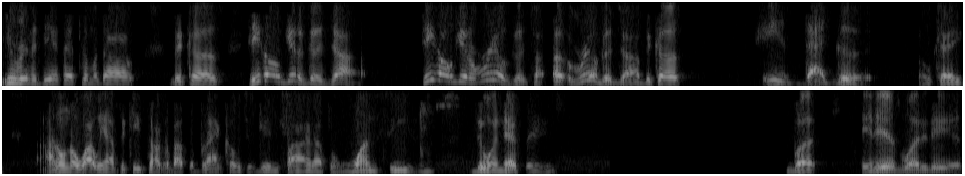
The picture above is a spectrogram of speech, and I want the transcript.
you really did that to my dog because he gonna get a good job he gonna get a real good a real good job because he's that good. Okay, I don't know why we have to keep talking about the black coaches getting fired after one season doing their things, but it is what it is.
